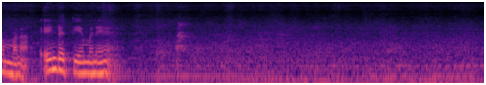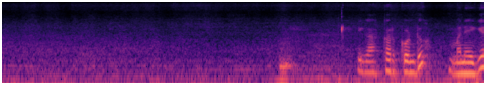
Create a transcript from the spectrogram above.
ತಮ್ಮನ, ಹೆಂಡತಿಯ ಮನೆ. ಈಗ ಕರ್ಕೊಂಡು ಮನೆಗೆ,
